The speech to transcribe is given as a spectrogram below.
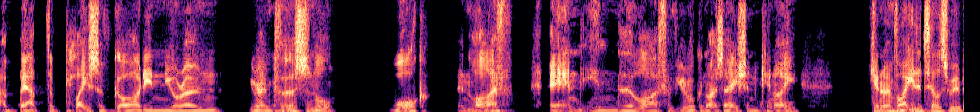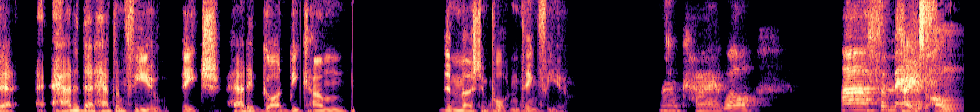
about the place of God in your own your own personal walk and life, and in the life of your organisation. Can I can I invite you to tell us a bit about how did that happen for you each? How did God become the most important thing for you? Okay. Well, uh, for me, Kate's older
